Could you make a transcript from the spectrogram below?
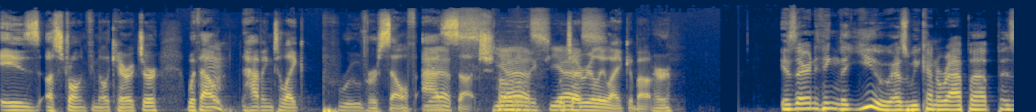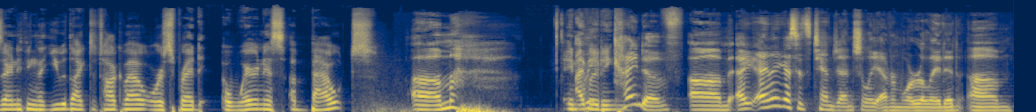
is a strong female character without having to like prove herself as Yes, such. Yes, yes. which I really like about her. Is there anything that you, as we kind of wrap up, is there anything that you would like to talk about or spread awareness about, Um, including I mean, kind of. Um, I, and I guess it's tangentially Evermore related. Um,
